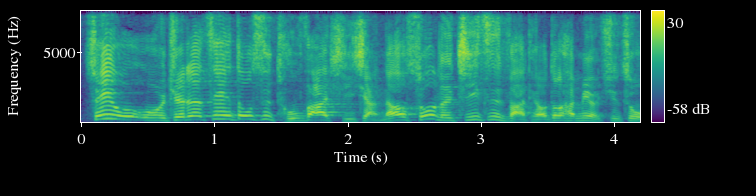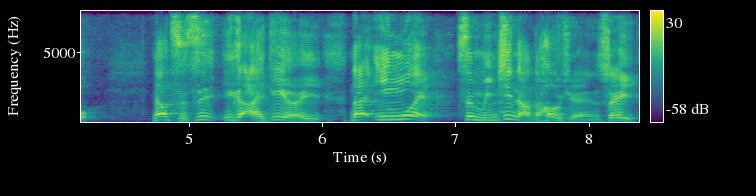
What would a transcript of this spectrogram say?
所以，我我觉得这些都是突发奇想，然后所有的机制法条都还没有去做，那只是一个 idea 而已。那因为是民进党的候选人，所以。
